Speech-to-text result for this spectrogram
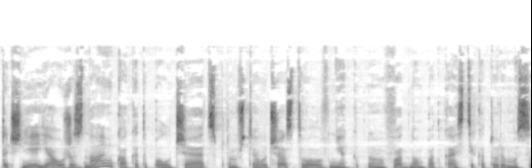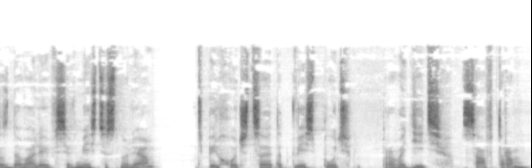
Точнее, я уже знаю, как это получается, потому что я участвовала в, нек... в одном подкасте, который мы создавали все вместе с нуля. Теперь хочется этот весь путь проводить с автором,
